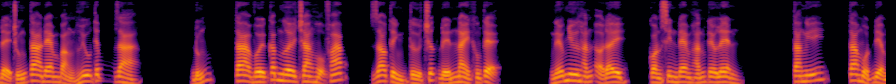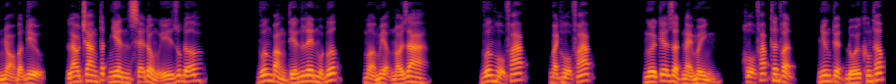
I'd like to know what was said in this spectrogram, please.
để chúng ta đem bằng hữu tiếp ra. Đúng, ta với các ngươi trang hộ pháp, giao tình từ trước đến nay không tệ. Nếu như hắn ở đây, còn xin đem hắn kêu lên. Ta nghĩ, ta một điểm nhỏ bận điệu, Lao Trang tất nhiên sẽ đồng ý giúp đỡ. Vương Bằng tiến lên một bước, mở miệng nói ra. Vương hộ pháp, bạch hộ pháp. Người kia giật nảy mình, hộ pháp thân phận, nhưng tuyệt đối không thấp,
